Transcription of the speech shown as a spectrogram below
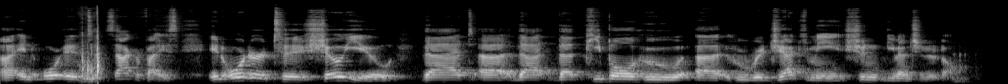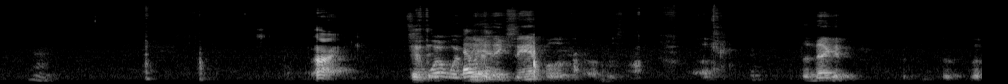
Uh, in order to sacrifice, in order to show you that uh, that that people who uh, who reject me shouldn't be mentioned at all. All right. So If- what would be would- an example of, of, the, of the negative, the, the,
